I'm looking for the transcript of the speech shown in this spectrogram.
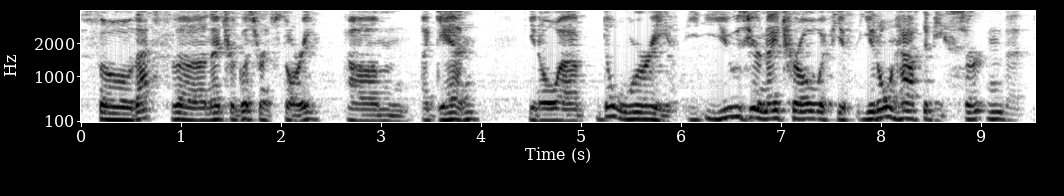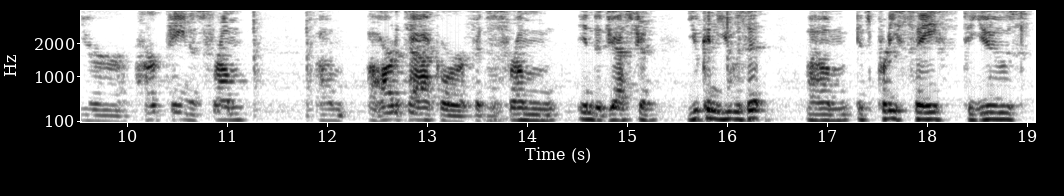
So that's the nitroglycerin story. Um, again, you know, uh, don't worry. Use your nitro if you you don't have to be certain that your heart pain is from um, a heart attack or if it's from indigestion. You can use it. Um, it's pretty safe to use.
